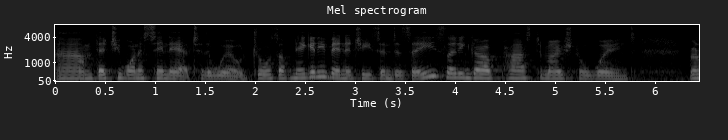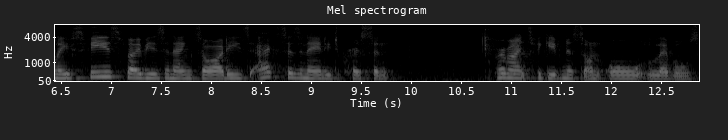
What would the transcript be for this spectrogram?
um, that you want to send out to the world. Draws off negative energies and disease, letting go of past emotional wounds. Relieves fears, phobias, and anxieties. Acts as an antidepressant. Promotes forgiveness on all levels.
